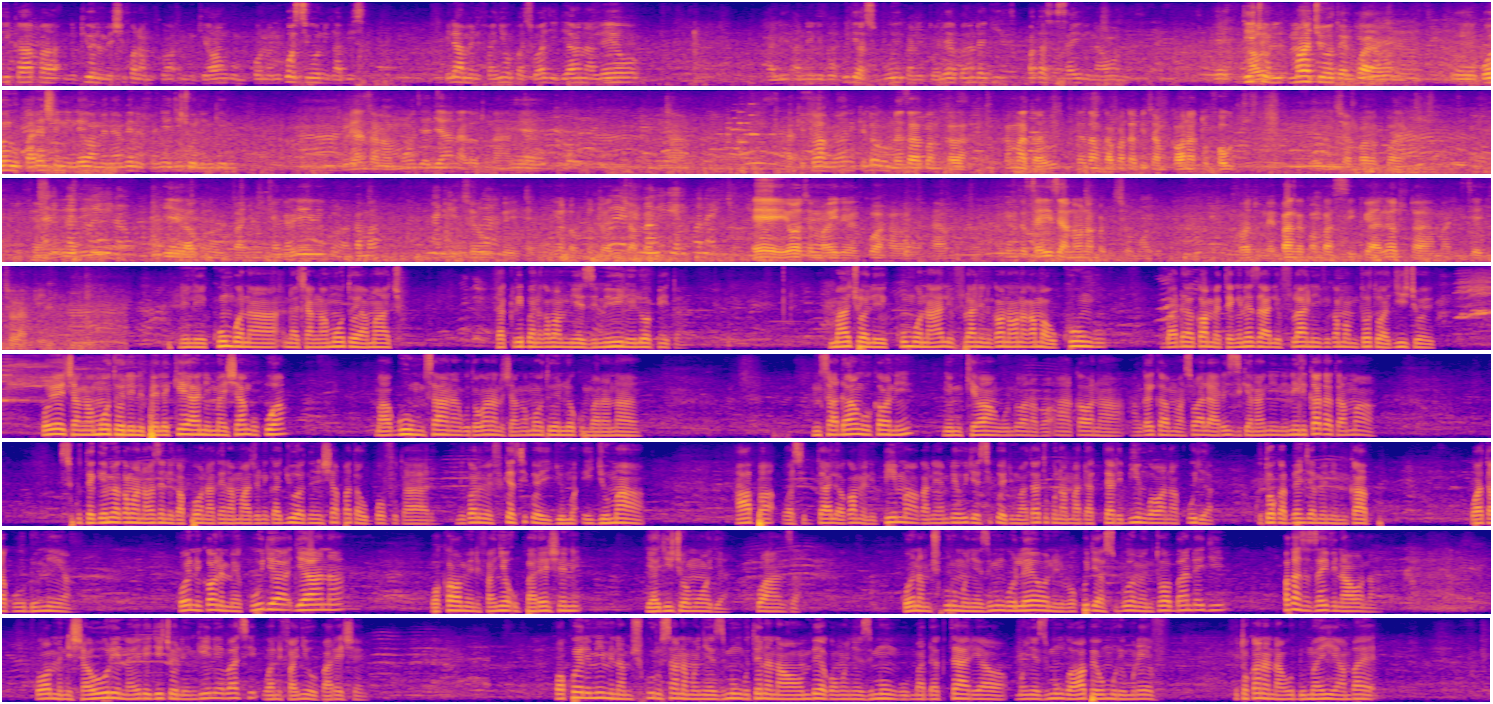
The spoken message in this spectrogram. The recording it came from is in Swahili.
nilifika hapa nikiwa nimeshikwa na mke wangu mkono, nilikuwa sioni kabisa, ila amenifanyia upasuaji jana. Leo nilipokuja asubuhi kanitolea bandage, mpaka sasa hivi naona e, jicho Awe. macho yote alikuwa yaona. E, kwa hiyo operation leo ameniambia nifanyie jicho lingine Tulianza na mmoja jana, leo tunaanza yeah. akitoa miwani kidogo, mnaweza labda mka kama ataruhusu, mnaweza mkapata picha mkaona tofauti jicho ambalo kwa ukiangalia hili kuna kama cheupe, hiyo ndo mtoto Eh, yote mawili yalikuwa. Lakini sasa hizi anaona kwa jicho moja. Kwa hiyo tumepanga kwamba siku ya leo tutamalizia jicho la pili. nilikumbwa na, na changamoto ya macho takriban kama miezi miwili iliyopita. Macho alikumbwa na hali fulani, nikawa naona kama ukungu, baadaye akawa ametengeneza hali fulani hivi kama mtoto wa jicho hivi. Kwa hiyo changamoto ilinipelekea ni maisha yangu kuwa magumu sana kutokana na changamoto hiyo niliyokumbana nayo. Msaada wangu ukawa ni, ni mke wangu ndo akawa na hangaika masuala ya riziki na nini. Nilikata tamaa sikutegemea kama naweza nikapona tena macho, nikajua nishapata upofu tayari. Nilikuwa nimefika siku ya Ijumaa, Ijumaa hapa hospitali, wakawa wamenipima wakaniambia uje siku ya Jumatatu, kuna madaktari bingwa wanakuja kutoka Benjamin Mkapa watakuhudumia. Kwa hiyo nikawa nimekuja jana, wakawa wamenifanyia operation ya jicho moja kwanza. Kwa hiyo namshukuru Mwenyezi Mungu, leo nilivyokuja asubuhi wamenitoa bandage mpaka sasa hivi naona kwa hiyo wamenishauri na ili jicho lingine basi wanifanyie operation. Kwa kweli mimi namshukuru sana Mwenyezi Mungu, tena nawaombea kwa Mwenyezi Mungu madaktari hawa, Mwenyezi Mungu awape umri mrefu kutokana na huduma hii ambaye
